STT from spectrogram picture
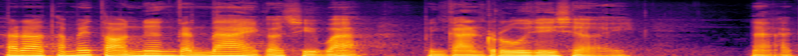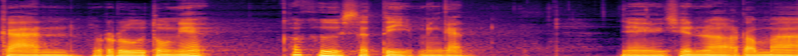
ถ้าเราทำให้ต่อเนื่องกันได้ก็ชื่อว่าเป็นการรู้เฉยๆ นะอาการรู้ตรงนี้ก็คือสติเหมือนกัน อย่างเช่นเราเรามา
